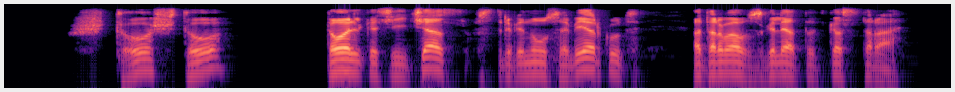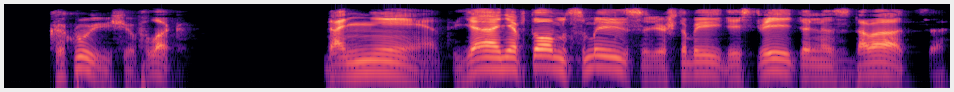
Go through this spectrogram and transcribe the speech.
— Что, что? Только сейчас встрепенулся Беркут, оторвав взгляд от костра. — Какой еще флаг? — Да нет, я не в том смысле, чтобы действительно сдаваться.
